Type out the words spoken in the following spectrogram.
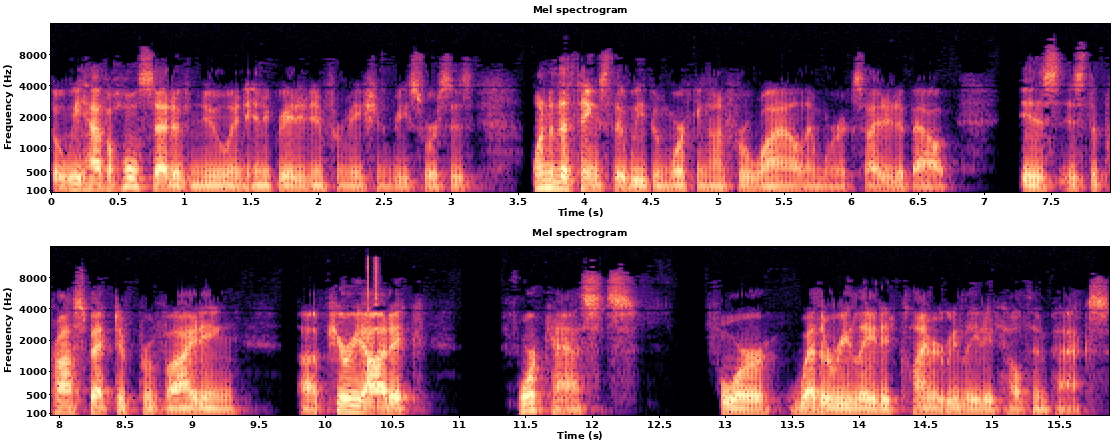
But we have a whole set of new and integrated information resources. One of the things that we've been working on for a while and we're excited about is, is the prospect of providing uh, periodic forecasts for weather-related, climate-related health impacts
